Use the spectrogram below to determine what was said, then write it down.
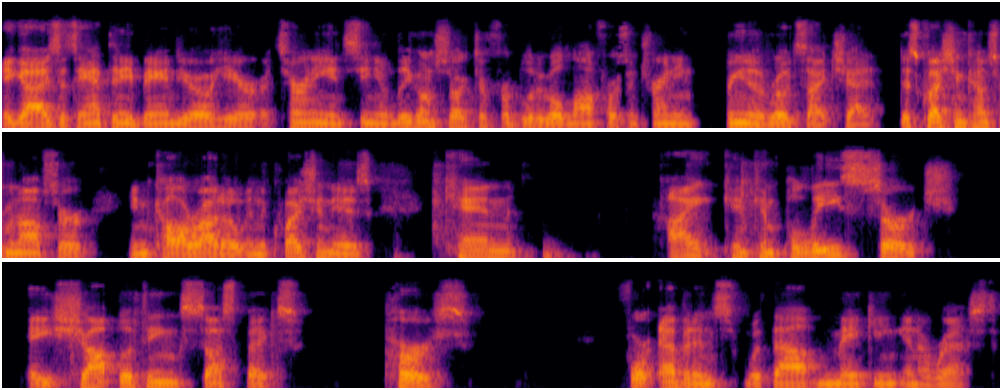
Hey guys, it's Anthony Bandiero here, attorney and senior legal instructor for Blue to Gold Law Enforcement Training, bringing you the roadside chat. This question comes from an officer in Colorado, and the question is: Can I can can police search a shoplifting suspect's purse for evidence without making an arrest?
